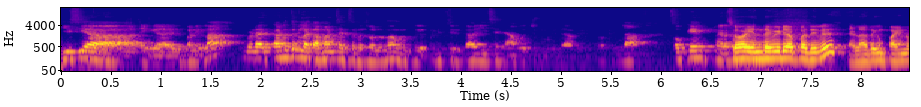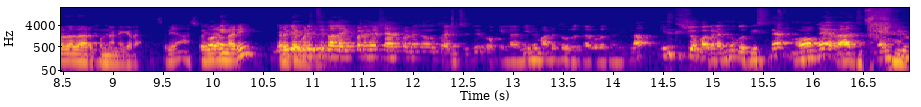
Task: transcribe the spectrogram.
ஈஸியா நீங்க இது பண்ணிக்கலாம். உங்களோட கருத்துக்களை கமெண்ட் செக்ஷன்ல சொல்லுங்க. உங்களுக்கு பிடிச்சிருக்கா? ஈஸியா ஞாபகம் வச்சுக்க முடியுதா? அப்படின்னு. ஓகேங்களா? ஓகே ஸோ இந்த வீடியோ பதிவு எல்லாத்துக்கும் பயனுள்ளதா இருக்கும்னு நினைக்கிறேன். சரியா? ஸோ இதே. மாதிரி வீடியோ பிடிச்சிருந்தா லைக் பண்ணுங்க ஷேர் பண்ணுங்க உங்க ஃப்ரெண்ட்ஸுக்கு ஓகேங்களா மீண்டும் அடுத்த ஒரு தகவலை சந்திக்கலாம். இதுக்கு ஷோ பார்க்கறது உங்க கிருஷ்ணன் மோக ராஜ். தேங்க்யூ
